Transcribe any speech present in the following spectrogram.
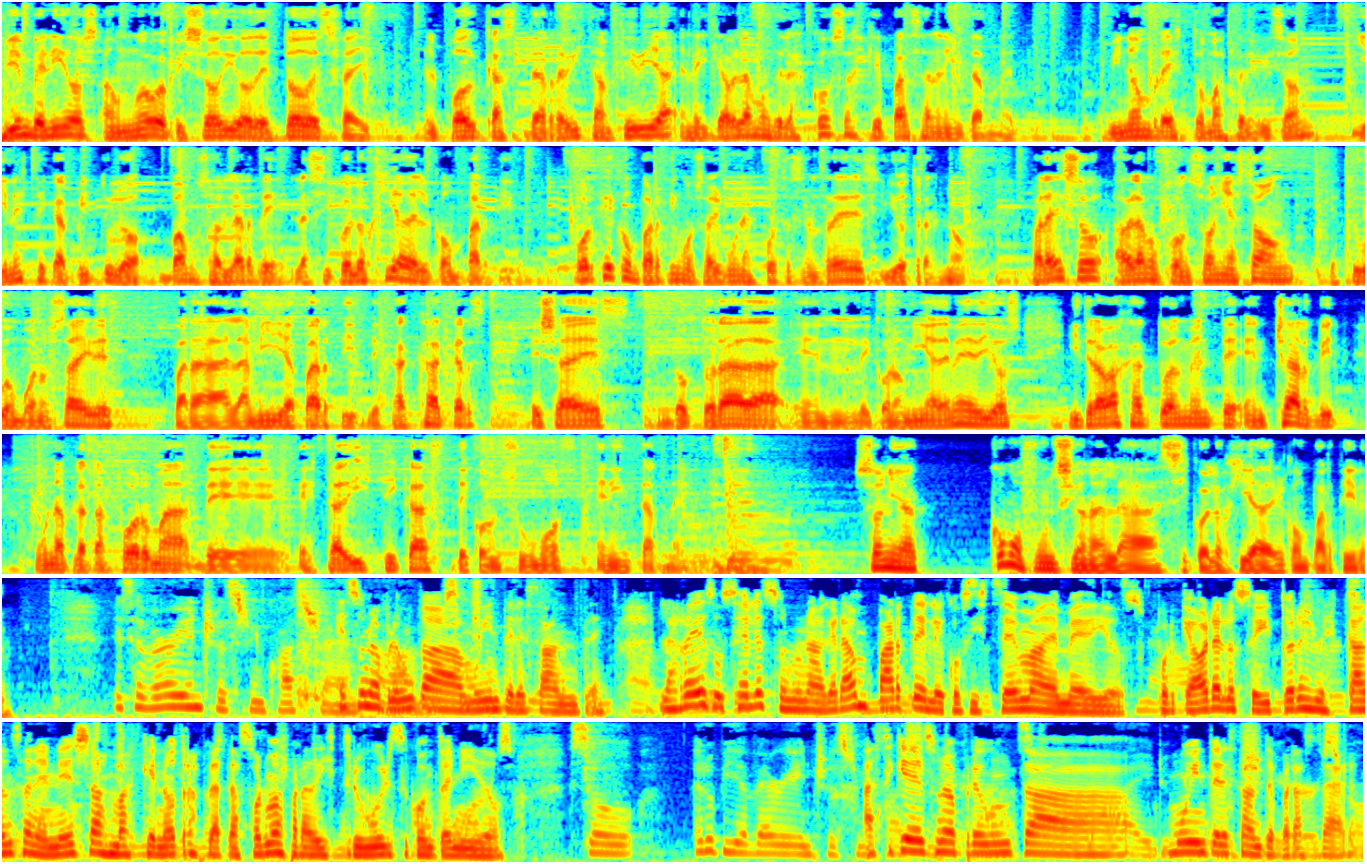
Bienvenidos a un nuevo episodio de Todo es Fake, el podcast de Revista Anfibia en el que hablamos de las cosas que pasan en Internet. Mi nombre es Tomás Pérez Bisón y en este capítulo vamos a hablar de la psicología del compartir. ¿Por qué compartimos algunas cosas en redes y otras no? Para eso hablamos con Sonia Song, que estuvo en Buenos Aires para la Media Party de Hack Hackers. Ella es doctorada en la economía de medios y trabaja actualmente en Chartbit, una plataforma de estadísticas de consumos en Internet. Sonia, ¿cómo funciona la psicología del compartir? Es una pregunta Um, muy interesante. Las redes sociales son una gran parte del ecosistema de medios, porque ahora los editores descansan en ellas más que en otras plataformas para distribuir su contenido. Así que es una pregunta muy interesante para hacer.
